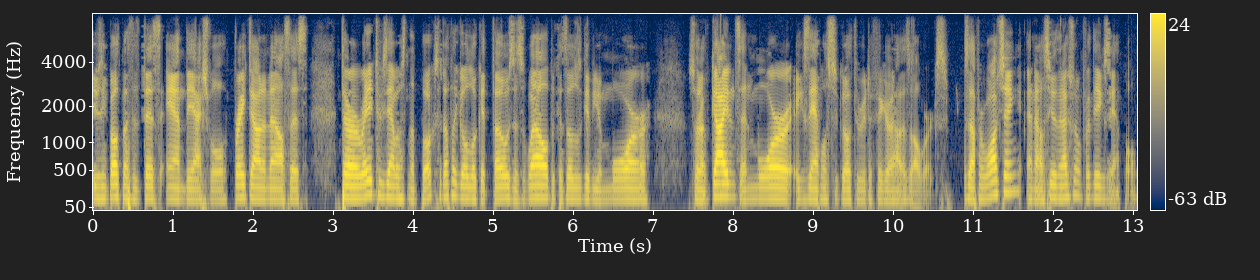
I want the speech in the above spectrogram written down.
using both methods, this and the actual breakdown analysis. There are already two examples in the book, so definitely go look at those as well because those will give you more sort of guidance and more examples to go through to figure out how this all works. Thanks for watching, and I'll see you in the next one for the example.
